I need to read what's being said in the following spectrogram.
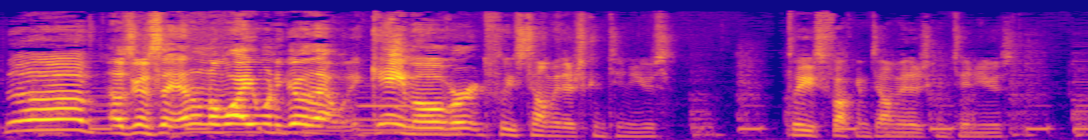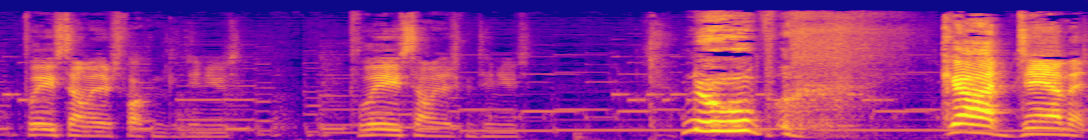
No! I was gonna say, I don't know why you want to go that way. Game over. Please tell me there's continues. Please fucking tell me there's continues. Please tell me there's fucking continues. Please tell me there's continues. Nope! God damn it.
